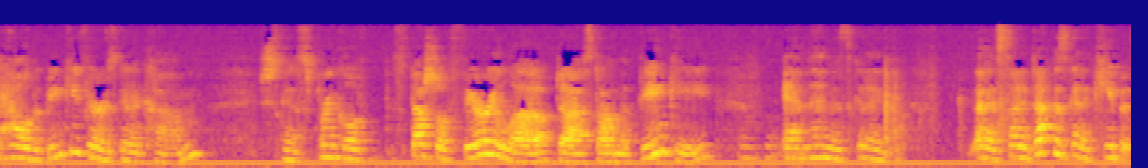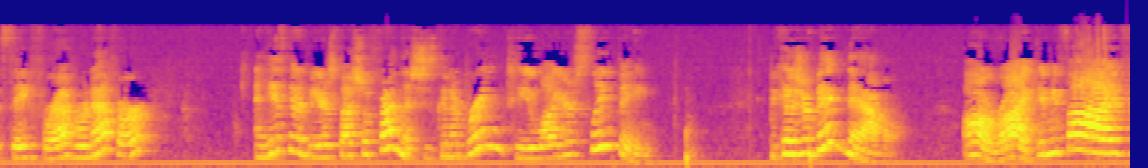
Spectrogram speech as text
how the Binky Fairy is going to come. She's going to sprinkle special fairy love dust on the Binky, and then it's going to uh, Sunny Duck is going to keep it safe forever and ever, and he's going to be your special friend that she's going to bring to you while you're sleeping, because you're big now. All right, give me five.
